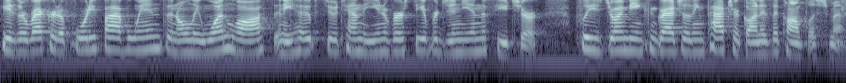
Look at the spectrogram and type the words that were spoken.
He has a record of 45 wins and only one loss, and he hopes to attend the University of Virginia in the future. Please join me in congratulating Patrick on his accomplishment.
